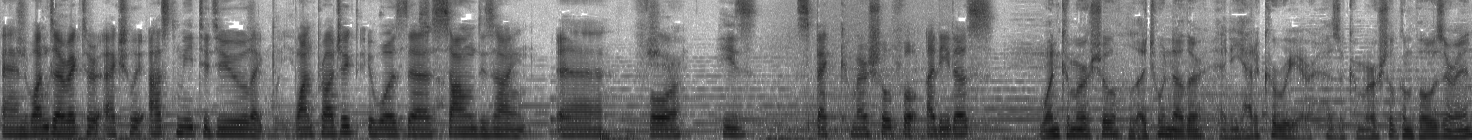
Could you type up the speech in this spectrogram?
and one director actually asked me to do like one project it was the sound design uh, for his spec commercial for adidas One commercial led to another, and he had a career as a commercial composer in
